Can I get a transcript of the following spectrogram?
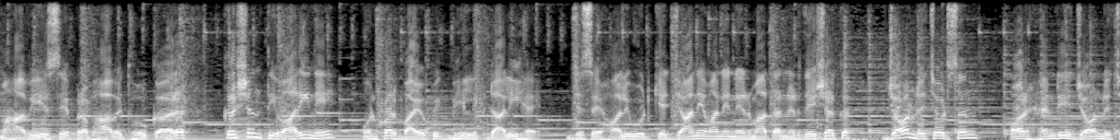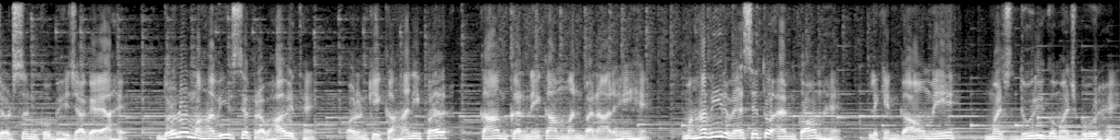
महावीर से प्रभावित होकर कृष्ण तिवारी ने उन पर बायोपिक भी लिख डाली है, जिसे हॉलीवुड के जाने माने निर्माता निर्देशक जॉन रिचर्डसन और हेनरी जॉन रिचर्डसन को भेजा गया है। दोनों महावीर से प्रभावित हैं और उनकी कहानी पर काम करने का मन बना रहे हैं। महावीर वैसे तो एम कॉम है, लेकिन गाँव में मजदूरी को मजबूर है।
